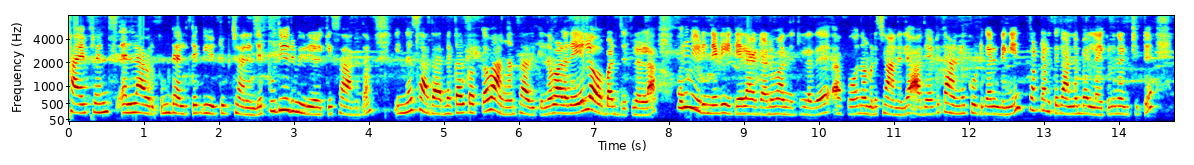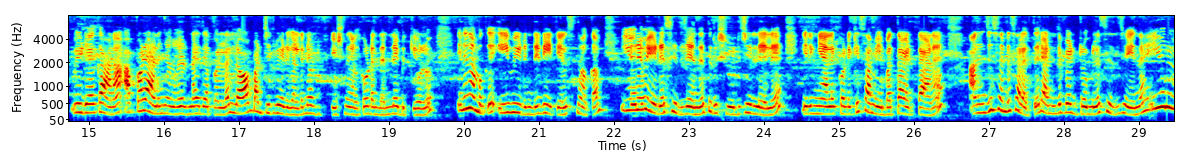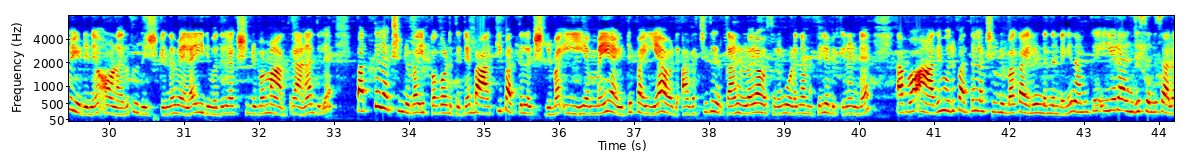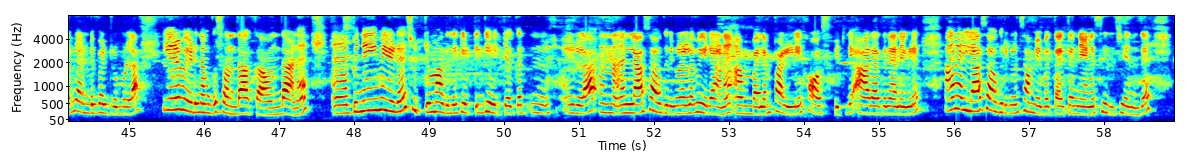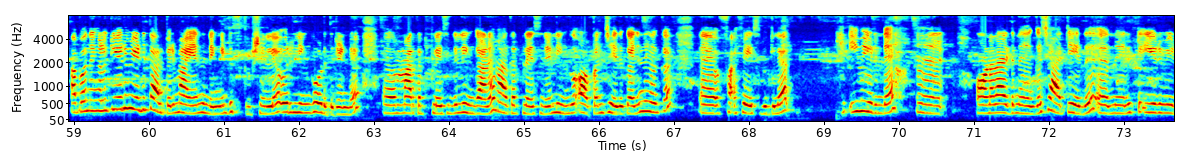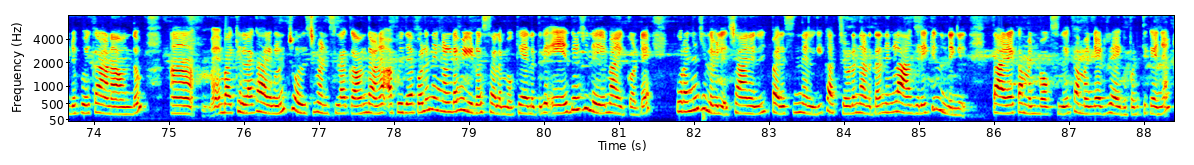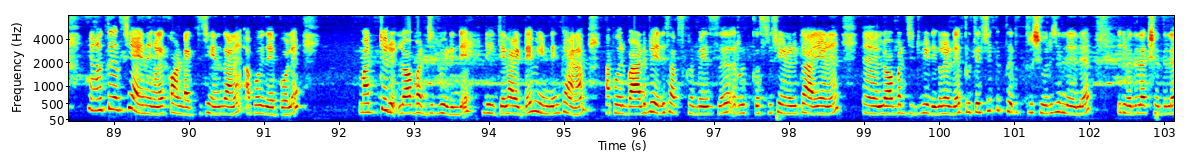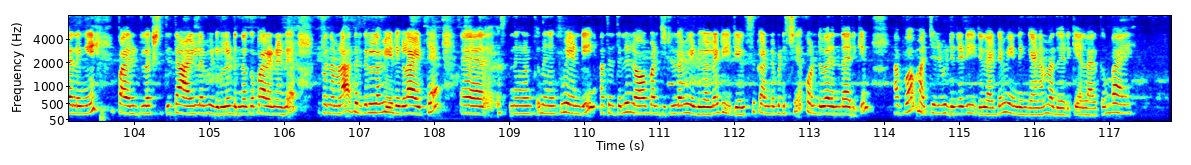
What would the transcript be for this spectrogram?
Hi friends എല്ലാവർക്കും Deltech YouTube ചാനലിന്റെ പുതിയൊരു വീഡിയോയിലേക്ക് സ്വാഗതം. ഇന്ന് സാധാരണക്കാർക്കൊക്കെ വാങ്ങാൻ സാധിക്കുന്ന വളരെ ലോ ബഡ്ജറ്റിലുള്ള ഒരു വീടിന്റെ ഡീറ്റെയിൽ ആയിട്ടാണ് വന്നിട്ടുള്ളത്. അപ്പോൾ നമ്മുടെ ചാനൽ ആദ്യമായിട്ട് കാണുന്ന കൂട്ടുകാരുണ്ടെങ്കിൽ തൊട്ടടുത്ത് കാണുന്ന ബെല്ലൈക്കൺ അടിച്ചിട്ട് വീഡിയോ കാണാം. അപ്പോഴാണ് ഞങ്ങൾ ഇടുന്ന ഇതേപോലുള്ള ലോ ബഡ്ജറ്റ് വീടുകളുടെ നോട്ടിഫിക്കേഷൻ നിങ്ങൾക്ക് ഉടൻ തന്നെ ലഭിക്കുകയുള്ളൂ. ഇനി നമുക്ക് ഈ വീടിന്റെ ഡീറ്റെയിൽസ് നോക്കാം. ഈ ഒരു വീട് സ്ഥിതി ചെയ്യുന്നത് തൃശ്ശൂർ ജില്ലയിൽ ഇരിങ്ങാലക്കുടയ്ക്ക് സമീപത്തായിട്ടാണ്. അഞ്ച് സെന്റ് സ്ഥലത്ത് രണ്ട് ബെഡ്റൂമിൽ സ്ഥിതി ചെയ്യുന്ന ഈ ഒരു വീടിന് ഓണർ പ്രതീക്ഷിക്കുന്ന വില ഇരുപത് ലക്ഷം രൂപ മാത്രമാണ് അതിൽ പത്ത് ലക്ഷം രൂപ ഇപ്പോൾ കൊടുത്തിട്ട് ബാക്കി പത്ത് ലക്ഷം രൂപ ഇ എം ഐ ആയിട്ട് പയ്യെ അടച്ചു തീർക്കാനുള്ള ഒരു അവസരം കൂടെ നമുക്ക് ലഭിക്കുന്നുണ്ട്. അപ്പോൾ ആദ്യം ഒരു പത്ത് ലക്ഷം രൂപ കയ്യിലുണ്ടെന്നുണ്ടെങ്കിൽ നമുക്ക് ഈ ഒരു അഞ്ച് സെന്റ് സ്ഥലം രണ്ട് ബെഡ്റൂമുള്ള ഈ ഒരു വീട് നമുക്ക് സ്വന്തമാക്കാവുന്നതാണ് പിന്നെ ഈ വീട് ചുറ്റും അതിൽ കെട്ടി ഗേറ്റൊക്കെ ഉള്ള എല്ലാ സൗകര്യങ്ങളുള്ള വീടാണ്. അമ്പലം പള്ളി ഹോസ്പിറ്റൽ ആരാധനാലയങ്ങൾ അങ്ങനെ എല്ലാ സൗകര്യങ്ങളും സമീപത്തായി തന്നെയാണ് സ്ഥിതി ചെയ്യുന്നത്. അപ്പോൾ നിങ്ങൾക്ക് ഈ ഒരു വീട് താല്പര്യമായെന്നുണ്ടെങ്കിൽ ഡിസ്ക്രിപ്ഷനിൽ ഒരു ലിങ്ക് കൊടുത്തിട്ടുണ്ട്. മാർക്കറ്റ് പ്ലേസിന്റെ ലിങ്കാണ് മാർക്കറ്റ് പ്ലേസിന്റെ ലിങ്ക് ഓപ്പൺ ചെയ്ത് കഴിഞ്ഞാൽ നിങ്ങൾക്ക് ഫേസ്ബുക്കിൽ ഈ വീടിന്റെ ഓണറായിട്ട് നിങ്ങൾക്ക് ചാറ്റ് ചെയ്ത് നേരിട്ട് ഈ ഒരു വീട് പോയി കാണാവുന്നതും ബാക്കി എല്ലാ കാര്യങ്ങളും ചോദിച്ച് മനസ്സിലാക്കാവുന്നതാണ്. അപ്പോൾ ഇതേപോലെ നിങ്ങളുടെ വീടോ സ്ഥലമോ കേരളത്തിലെ ഏതൊരു ജില്ലയും ആയിക്കോട്ടെ കുറഞ്ഞ ചിലവിൽ ചാനലിൽ പരസ്യം നൽകി കച്ചവടം നടത്താൻ നിങ്ങൾ ആഗ്രഹിക്കുന്നുണ്ടെങ്കിൽ താഴെ കമന്റ് ബോക്സിൽ കമന്റായിട്ട് രേഖപ്പെടുത്തി കഴിഞ്ഞാൽ ഞങ്ങൾ തീർച്ചയായും നിങ്ങളെ കോൺടാക്റ്റ് ചെയ്യുന്നതാണ്. അപ്പോൾ ഇതേപോലെ മറ്റൊരു ലോ ബഡ്ജറ്റ് വീടിന്റെ ഡീറ്റെയിൽ ആയിട്ട് വീണ്ടും കാണാം. അപ്പോൾ ഒരുപാട് പേര് സബ്സ്ക്രൈബേഴ്സ് റിക്വസ്റ്റ് ചെയ്യുന്ന ഒരു കാര്യമാണ്. ലോ ബഡ്ജറ്റ് വീടുകളുണ്ട്. പ്രത്യേകിച്ച് തൃശ്ശൂർ ജില്ലയിൽ ഇരുപത് ലക്ഷത്തിൽ അല്ലെങ്കിൽ പതിനെട്ട് ലക്ഷത്തിൽ താഴെയുള്ള വീടുകൾ ഇടുന്നൊക്കെ പറയുന്നുണ്ട്. അപ്പോൾ നമ്മൾ അത്തരത്തിലുള്ള വീടുകളായിട്ട് നിങ്ങൾക്ക് നിങ്ങൾക്ക് വേണ്ടി അത്തരത്തിൽ ലോ ബഡ്ജറ്റുള്ള വീടുകളുടെ ഡീറ്റെയിൽസ് കണ്ടുപിടിച്ച് കൊണ്ടുവരുന്നതായിരിക്കും. അപ്പോൾ മറ്റൊരു വീടിന്റെ ഡീറ്റെയിൽ ആയിട്ട് വീണ്ടും കാണാം. അതുവരെയ്ക്കും എല്ലാവർക്കും ബൈ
